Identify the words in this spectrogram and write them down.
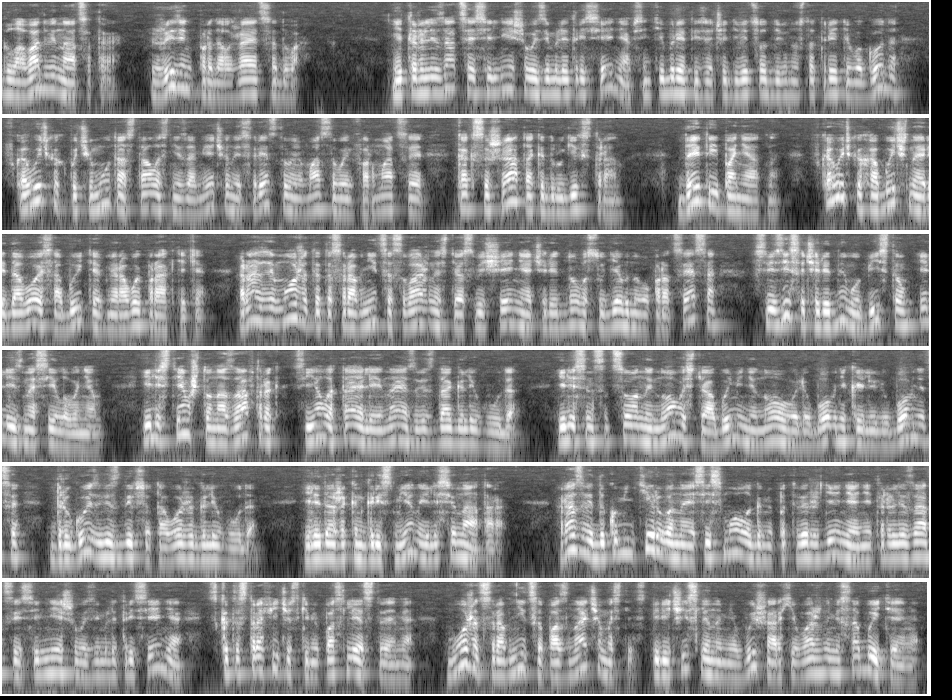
Глава 12. Жизнь продолжается 2. Нейтрализация сильнейшего землетрясения в сентябре 1993 года в кавычках почему-то осталась незамеченной средствами массовой информации как США, так и других стран. Да это и понятно. В кавычках обычное рядовое событие в мировой практике. Разве может это сравниться с важностью освещения очередного судебного процесса в связи с очередным убийством или изнасилованием? Или с тем, что на завтрак съела та или иная звезда Голливуда, или сенсационной новостью об имени нового любовника или любовницы другой звезды все того же Голливуда, или даже конгрессмена или сенатора. Разве документированное сейсмологами подтверждение нейтрализации сильнейшего землетрясения с катастрофическими последствиями может сравниться по значимости с перечисленными выше архиважными событиями?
